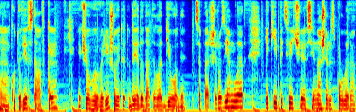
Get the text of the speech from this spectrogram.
е, кутові вставки. Якщо ви вирішуєте туди додати led діоди, це перший роз'єм LED, який підсвічує всі наші респулери.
